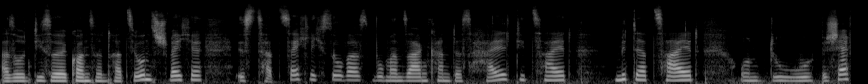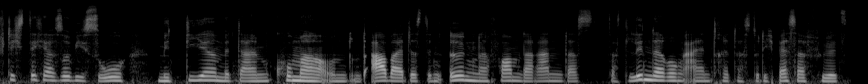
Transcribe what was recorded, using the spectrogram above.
Also diese Konzentrationsschwäche ist tatsächlich sowas, wo man sagen kann, das heilt die Zeit mit der Zeit und du beschäftigst dich ja sowieso mit dir, mit deinem Kummer und, und arbeitest in irgendeiner Form daran, dass, dass Linderung eintritt, dass du dich besser fühlst.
